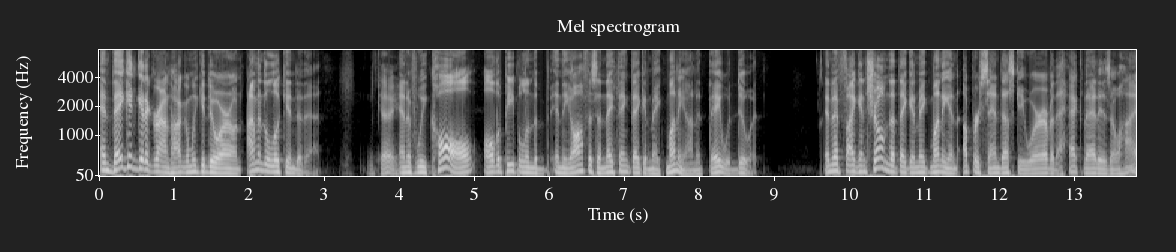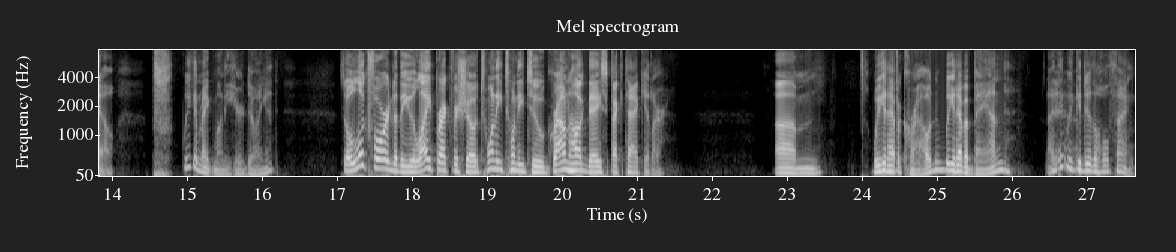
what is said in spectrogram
And they could get a groundhog and we could do our own. I'm going to look into that. okay. And if we call all the people in the in the office and they think they can make money on it, they would do it. And if I can show them that they can make money in Upper Sandusky, wherever the heck that is, Ohio, pff, we can make money here doing it. So look forward to the Light Breakfast Show 2022 Groundhog Day Spectacular. Um, we could have a crowd. We could have a band. I think we could do the whole thing.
